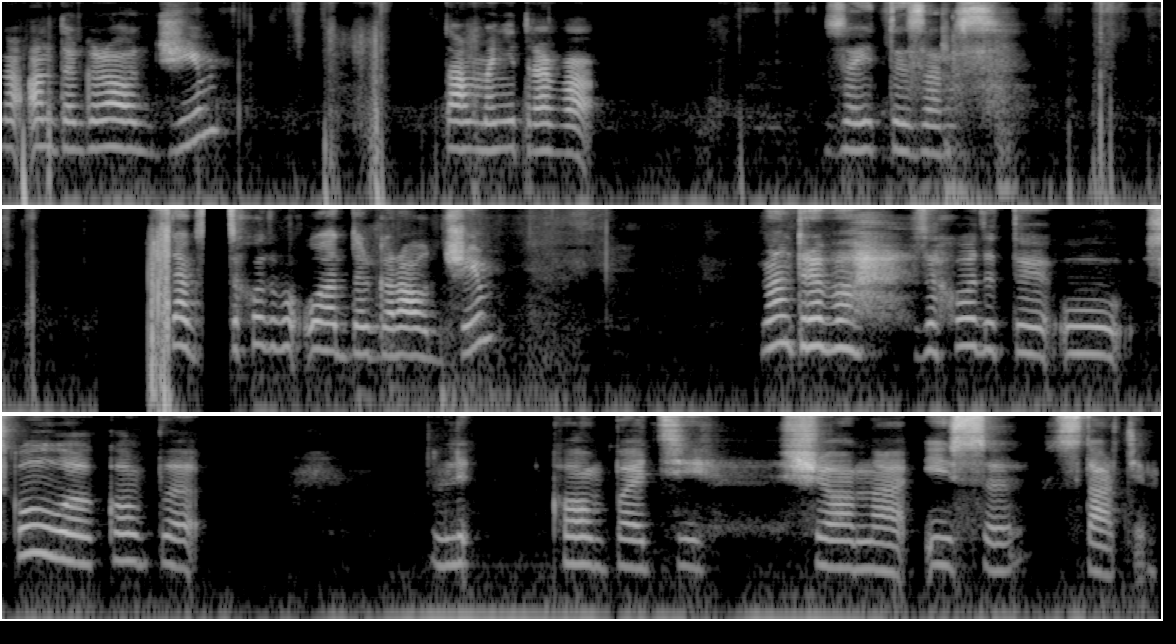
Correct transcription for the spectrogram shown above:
на Underground Gym. Там мені треба зайти зараз. Так, заходимо у Underground Gym. Нам треба заходити у School Comp... Competition is starting.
